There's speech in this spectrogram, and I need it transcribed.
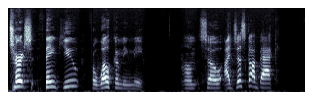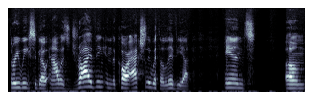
church, thank you for welcoming me. Um, so, I just got back three weeks ago, and I was driving in the car, actually with Olivia, and um,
